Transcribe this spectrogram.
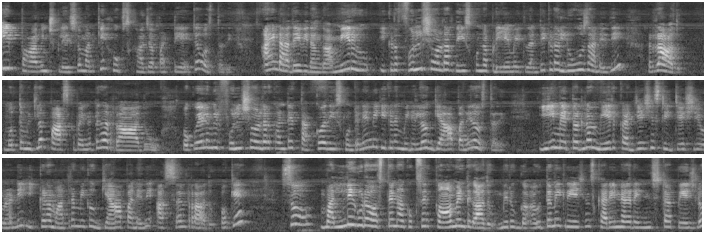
ఈ పావించు ప్లేస్లో మనకి హుక్స్ కాజా పట్టి అయితే వస్తుంది. అండ్ అదేవిధంగా మీరు ఇక్కడ ఫుల్ షోల్డర్ తీసుకున్నప్పుడు ఏమవుతుందంటే ఇక్కడ లూజ్ అనేది రాదు. మొత్తం ఇట్లా పాసుకుపోయినట్టుగా రాదు. ఒకవేళ మీరు ఫుల్ షోల్డర్ కంటే తక్కువ తీసుకుంటేనే మీకు ఇక్కడ మిడిల్లో గ్యాప్ అనేది వస్తుంది. ఈ మెథడ్లో మీరు కట్ చేసి స్టిచ్ చేసి చూడండి ఇక్కడ మాత్రం మీకు గ్యాప్ అనేది అస్సలు రాదు. ఓకే? సో మళ్ళీ కూడా వస్తే నాకు ఒకసారి కామెంట్ కాదు. మీరు గౌతమి క్రియేషన్స్ కరీంనగర్ ఇన్స్టా పేజ్లో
